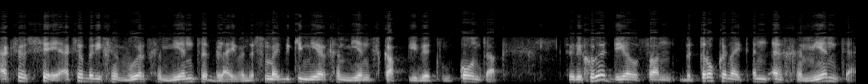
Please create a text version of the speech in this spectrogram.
ek sou sê, ek sou by die woord gemeente bly want dit is vir my bietjie meer gemeenskap, jy weet, kontak. So die groot deel van betrokkenheid in 'n gemeente.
